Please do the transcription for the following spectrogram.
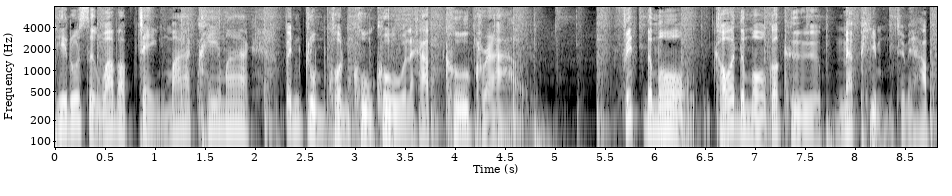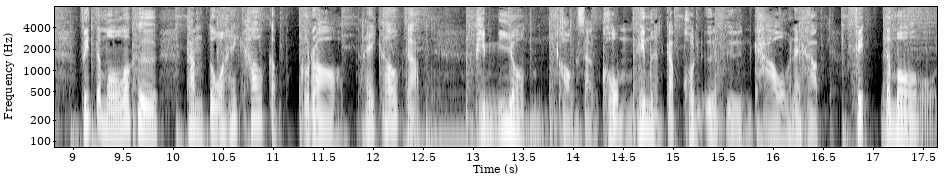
ที่รู้สึกว่าแบบเจ๋งมากเท่มาก เป็นกลุ่มคนคูลๆนะครับ cool crowd fit the mold เขาว่า the mold ก็คือแม่พิมพ์ใช่ไหมครับ fit the mold ก็คือทำตัวให้เข้ากับกรอบ ให้เข้ากับพิมพ์นิยมของสังคมให้เหมือนกับคนอื่นๆเขานะครับ fit the mold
